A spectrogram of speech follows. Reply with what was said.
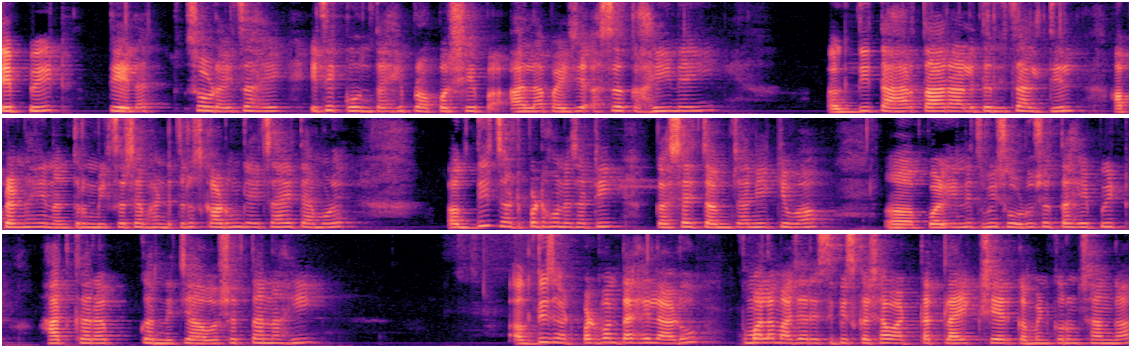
ते पीठ तेलात सोडायचं आहे इथे कोणताही प्रॉपर शेप आला पाहिजे असं काही नाही. अगदी तार तार आले तरी चालतील. आपल्याला हे नंतर मिक्सरच्या भांड्यातूनच काढून घ्यायचं आहे. त्यामुळे अगदी झटपट होण्यासाठी कशा चमच्याने किंवा पळीने तुम्ही सोडू शकता हे पीठ हात खराब करण्याची आवश्यकता नाही. अगदी झटपट बनता हे लाडू. तुम्हाला माझ्या रेसिपीज कशा वाटतात लाईक शेअर कमेंट करून सांगा.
